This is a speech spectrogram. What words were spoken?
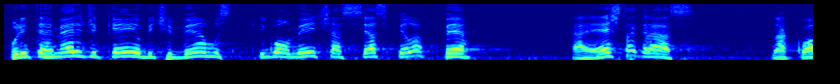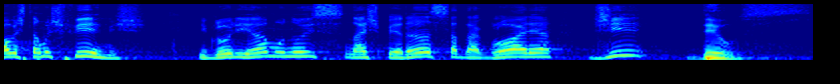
Por intermédio de quem obtivemos igualmente acesso pela fé a esta graça, na qual estamos firmes e gloriamo-nos na esperança da glória de Deus.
